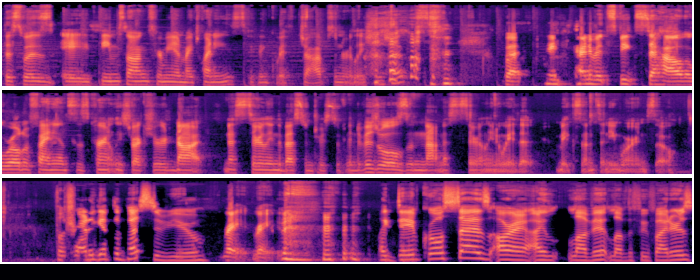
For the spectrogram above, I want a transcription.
This was a theme song for me in my 20s, I think, with jobs and relationships. but I think kind of it speaks to how the world of finance is currently structured, not necessarily in the best interest of individuals and not necessarily in a way that makes sense anymore. And so they'll try to get the best of you. Right, right. like Dave Grohl says, all right, I love it, love the Foo Fighters.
